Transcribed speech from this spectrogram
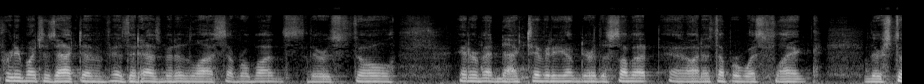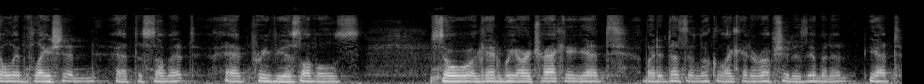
pretty much as active as it has been in the last several months. There is still intermittent activity up near the summit and on its upper west flank. There's still inflation at the summit at previous levels. So again, we are tracking it, but it doesn't look like an eruption is imminent yet.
